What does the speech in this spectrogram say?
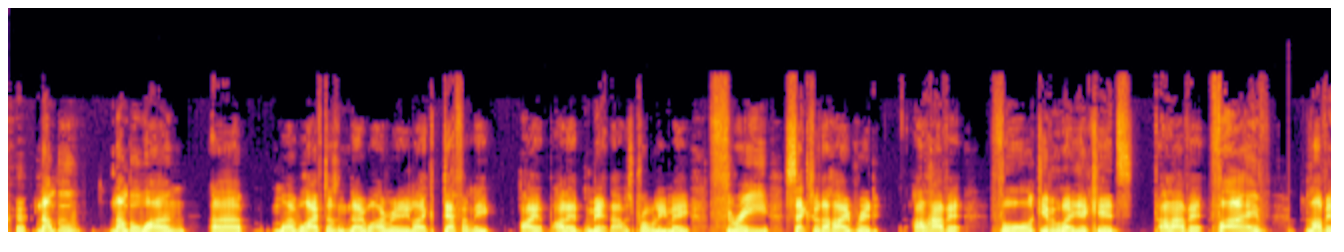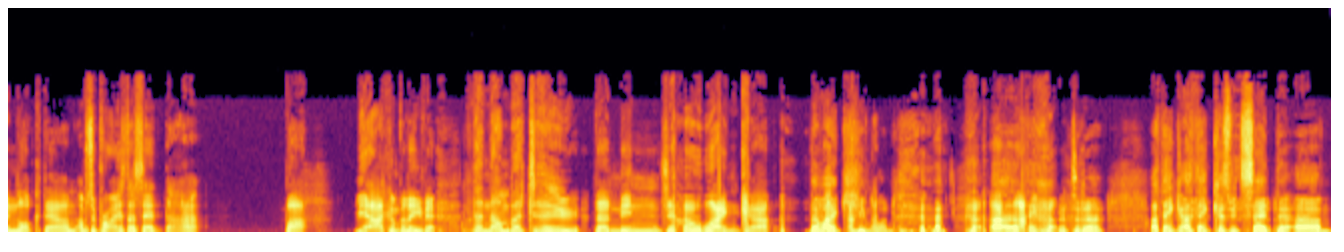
number number one, uh, my wife doesn't know what I'm really like. Definitely, I I'll admit that was probably me. Three, sex with a hybrid. I'll have it. Four, give away your kids. I'll have it. Five, love in lockdown. I'm surprised I said that, but yeah, I can believe it. The number two, the ninja wanker. The wanking one. I think I don't know. I think I think because we'd said that um,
